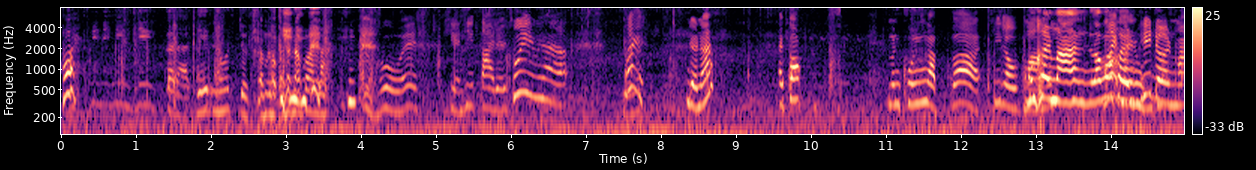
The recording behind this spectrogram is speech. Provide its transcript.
เฮ้ยนี่นี่นี่นี่กระดาษเดทโน้ตจุดสำหรับคณะบาลาโอ้ยเขียนที่ตายเลยทุยไม่ได้ละเฮ้ยเดี๋ยวนะ ไอ้ป๊อก มันคุ้นกับว่าที่เรามึมึงเคยมาแล้วก็ไม่เคยมันดูที่เดินมา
